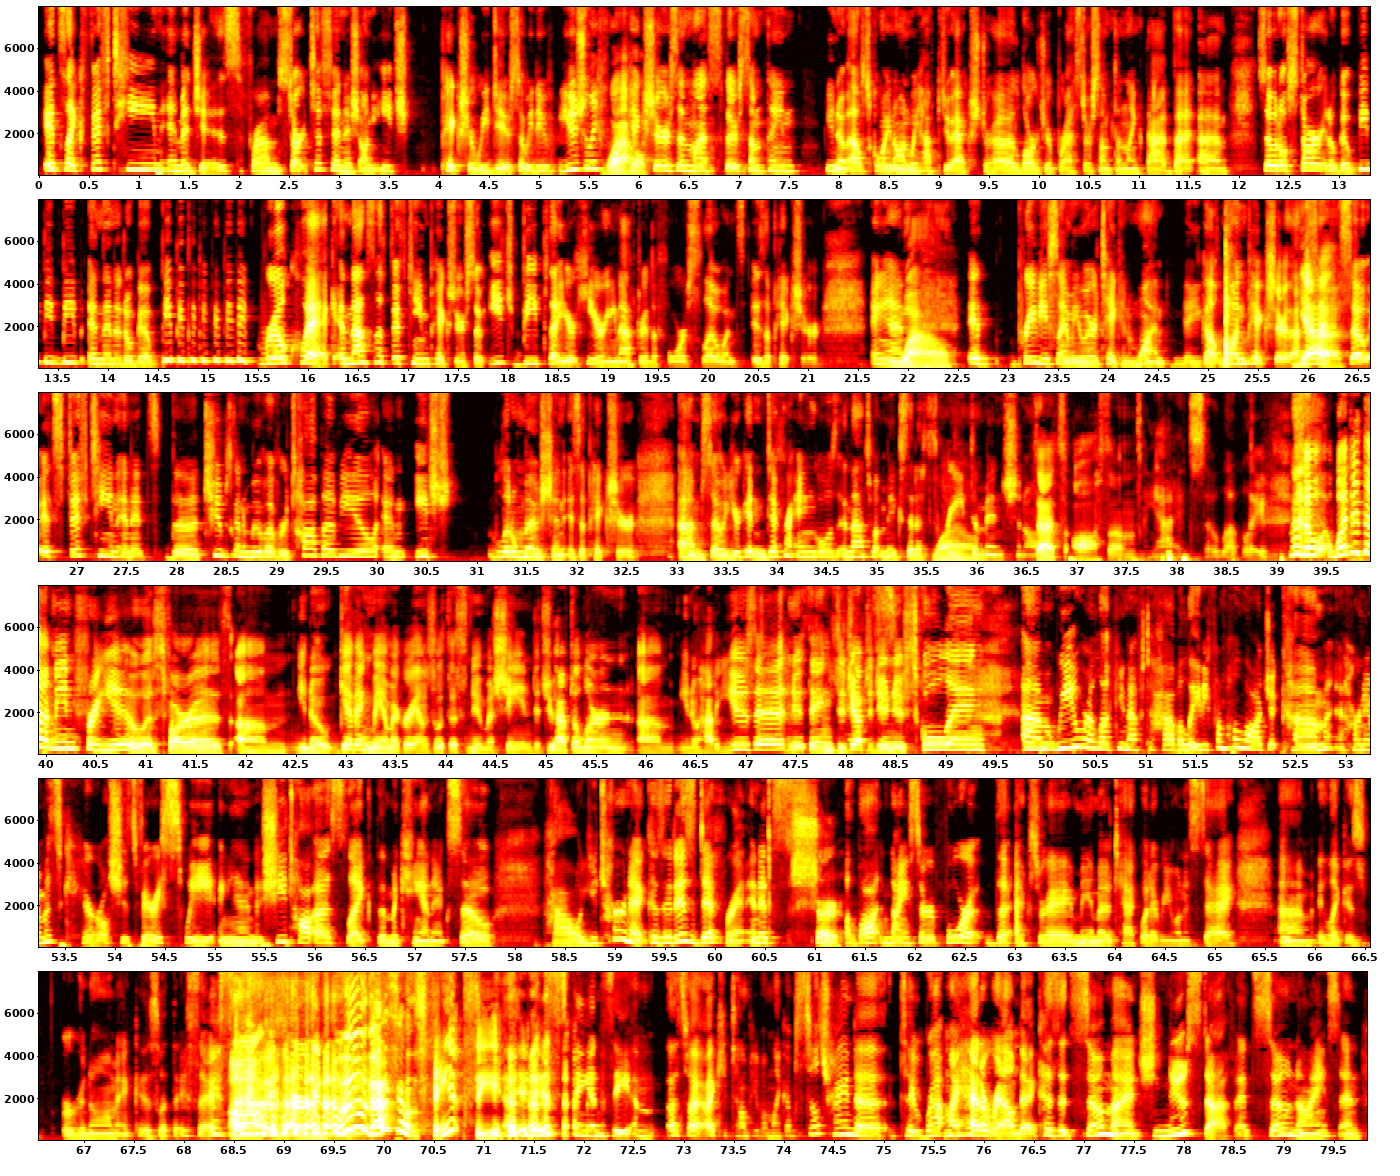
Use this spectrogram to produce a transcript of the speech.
It's like 15 images from start to finish on each picture we do. So we do usually four Wow. pictures unless there's something you know else going on we have to do extra larger breast or something like that but um so it'll start it'll go beep beep beep and then it'll go beep beep beep beep beep beep, beep real quick and that's the 15 pictures so each beep that you're hearing after the four slow ones is a picture and wow. it previously i mean we were taking one Yeah, you got one picture that's Yeah. it so it's 15 and it's the tube's going to move over top of you and each little motion is a picture um, so you're getting different angles and that's what makes it a Wow. three-dimensional That's awesome. yeah it's so lovely so what did that mean for you as far as um, you know giving mammograms with this new machine did you have to learn um, you know how to use it new things did you have to do new schooling Um, we were lucky enough to have a lady from Hologic come. Her name is Carol. She's very sweet, and she taught us like the mechanics. So, how you turn it because it is different, and it's sure a lot nicer for the X-ray, mammotech, whatever you want to say. Um, it like is ergonomic, is what they say. So Ah, it's ergon ooh that sounds fancy it is fancy, and that's why I keep telling people I'm like I'm still trying to to wrap my head around it because it's so much new stuff. It's so nice, and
